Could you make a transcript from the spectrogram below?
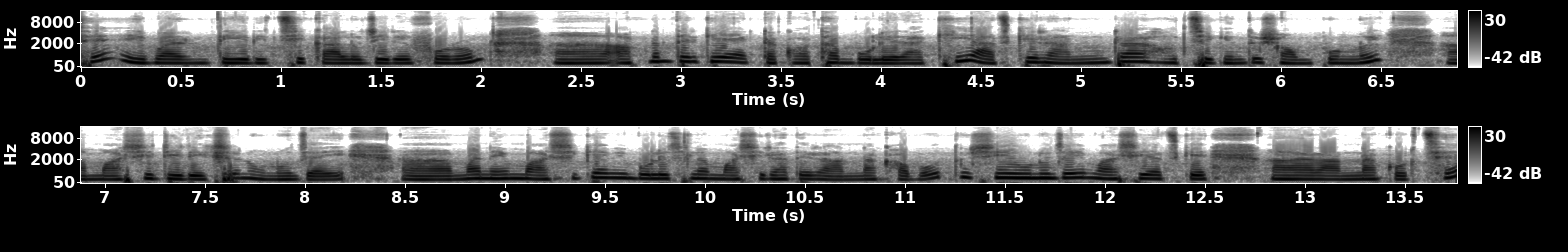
আছে এবার দিয়ে দিচ্ছি কালো জিরে ফোড়ন। আপনাদেরকে একটা কথা বলে রাখি, আজকে রান্নাটা হচ্ছে কিন্তু সম্পূর্ণই মাসি ডিরেকশন অনুযায়ী। মানে মাসিকে আমি বলেছিলাম মাসির হাতে রান্না খাব, তো সেই অনুযায়ী মাসি আজকে রান্না করছে।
